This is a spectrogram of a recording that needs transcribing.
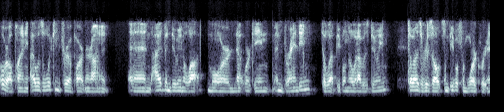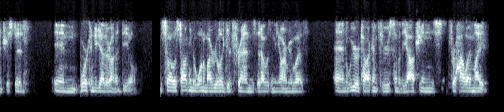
overall planning. I was looking for a partner on it and I had been doing a lot more networking and branding to let people know what I was doing. So as a result, some people from work were interested in working together on a deal. So I was talking to one of my really good friends that I was in the army with, and we were talking through some of the options for how I might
